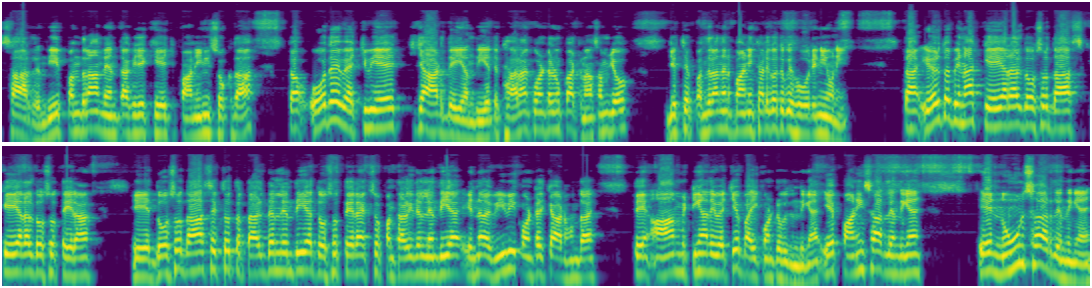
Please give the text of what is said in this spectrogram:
ਸਾਰ ਲੈਂਦੀ ਹੈ। 15 ਦਿਨ ਤੱਕ ਜੇ ਖੇਤ 'ਚ ਪਾਣੀ ਨਹੀਂ ਸੁੱਕਦਾ, ਤਾਂ ਉਹਦੇ ਵਿੱਚ ਵੀ ਇਹ ਝਾੜ ਦੇ ਜਾਂਦੀ ਹੈ ਤੇ 18 ਕੁਇੰਟਲ ਨੂੰ ਘੱਟ ਨਾ ਸਮਝੋ, ਜਿੱਥੇ 15 ਦਿਨ ਪਾਣੀ ਖੜੇਗਾ ਤਾਂ ਕੋਈ ਹੋਰ ਹੀ ਨਹੀਂ ਹੋਣੀ। ਤਾਂ ਇਹਦੇ ਤੋਂ ਬਿਨਾ KRL 210 KRL 213 ਇਹ 210 143 ਦਿਨ ਲੈਂਦੀ ਹੈ 213 145 ਦਿਨ ਲੈਂਦੀ ਹੈ, ਇਹਨਾਂ ਦਾ 20 20 ਕੁਇੰਟਲ ਝਾੜ ਹੁੰਦਾ ਹੈ ਤੇ ਆਮ ਮਿੱਟੀਆਂ ਦੇ ਵਿੱਚ ਇਹ 22 ਕੁਇੰਟਲ ਵੀ ਦਿੰਦੀਆਂ। ਇਹ ਪਾਣੀ ਸਾਰ ਲੈਂਦੀਆਂ, ਇਹ ਨੂਨ ਸਾਰ ਲੈਂਦੀਆਂ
